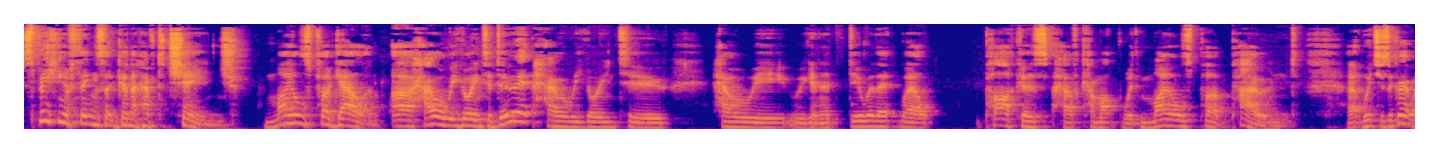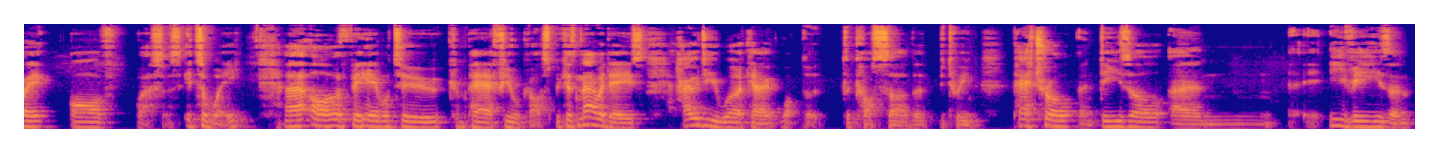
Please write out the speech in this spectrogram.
Speaking of things that are going to have to change, miles per gallon. Uh, how are we going to do it? How are we going to? How are we we going to deal with it? Well, Parkers have come up with miles per pound, uh, which is a great way of well, it's, a way uh, of being able to compare fuel costs. Because nowadays, how do you work out what the, the costs are the, between petrol and diesel and EVs and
